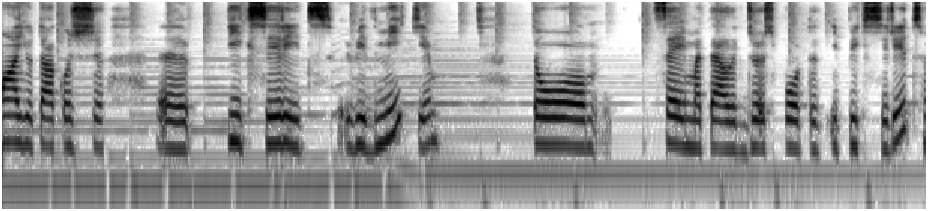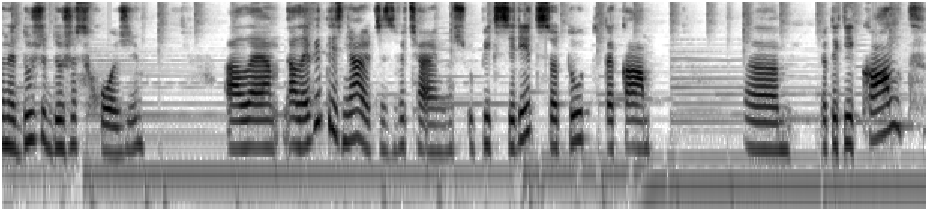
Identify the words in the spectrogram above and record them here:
Маю також е, Pixie Reeds від Mickey, то цей метелик Joy Spotted і Pixie Reeds, вони дуже-дуже схожі. Але, але відрізняються, звичайно ж. У Pixie Reeds тут така, е, отакий кант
